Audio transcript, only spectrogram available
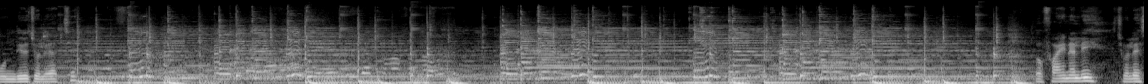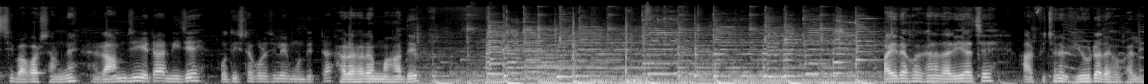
মন্দিরে চলে যাচ্ছে। তো ফাইনালি চলে এসেছি বাবার সামনে। রামজি এটা নিজে প্রতিষ্ঠা করেছিল এই মন্দিরটা। হর হর মহাদেব। ভাই দেখো এখানে দাঁড়িয়ে আছে, আর পিছনে ভিউটা দেখো খালি।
